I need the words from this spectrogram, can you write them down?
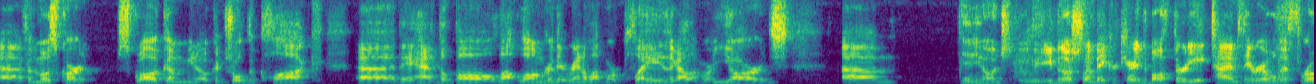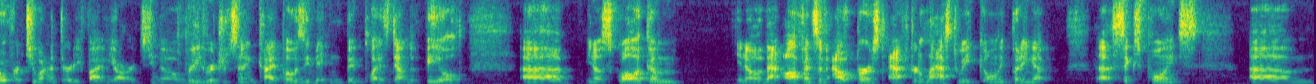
uh, for the most part, Squalicum, you know, controlled the clock. Uh, they had the ball a lot longer. They ran a lot more plays. They got a lot more yards. Um, and you know, even though Schlembaker carried the ball 38 times, they were able to throw for 235 yards. You know, Reed Richardson and Kai Posey making big plays down the field. Uh, you know, Squalicum, you know, that offensive outburst after last week only putting up uh, six points. Um,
